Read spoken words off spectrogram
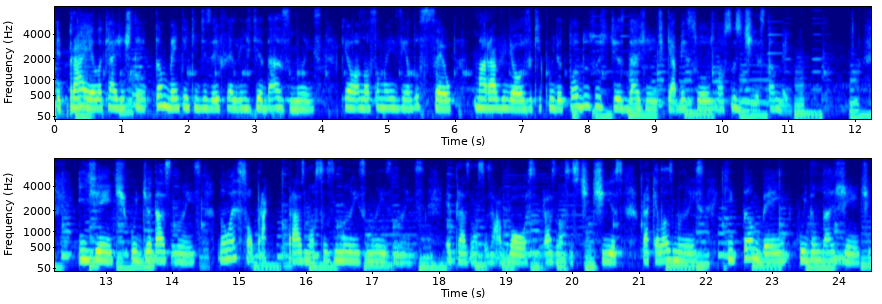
É para ela que a gente tem, também tem que dizer feliz Dia das Mães, que é a nossa mãezinha do céu, maravilhosa que cuida todos os dias da gente, que abençoa os nossos dias também. E, gente, o Dia das Mães não é só para as nossas mães, mães, mães. É para as nossas avós, para as nossas titias, para aquelas mães que também cuidam da gente.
